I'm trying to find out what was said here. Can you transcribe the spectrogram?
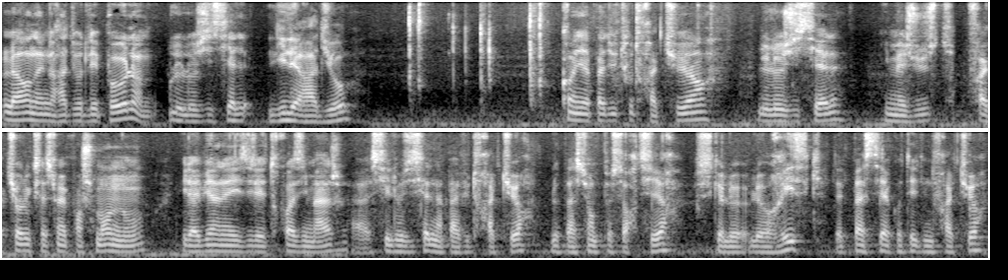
Là, on a une radio de l'épaule. Le logiciel lit les radios. Quand il n'y a pas du tout de fracture, le logiciel, il met juste fracture, luxation, épanchement, non. Il a bien analysé les trois images. Euh, si le logiciel n'a pas vu de fracture, le patient peut sortir, puisque le, le risque d'être passé à côté d'une fracture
